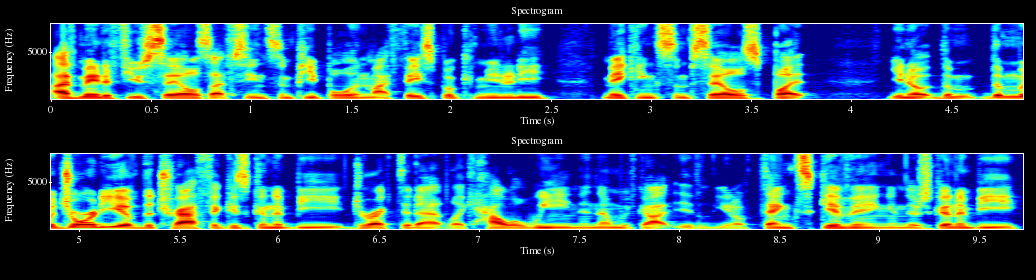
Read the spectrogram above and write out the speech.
I've made a few sales. I've seen some people in my Facebook community making some sales, but you know the the majority of the traffic is going to be directed at like Halloween, and then we've got you know Thanksgiving, and there's going to be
